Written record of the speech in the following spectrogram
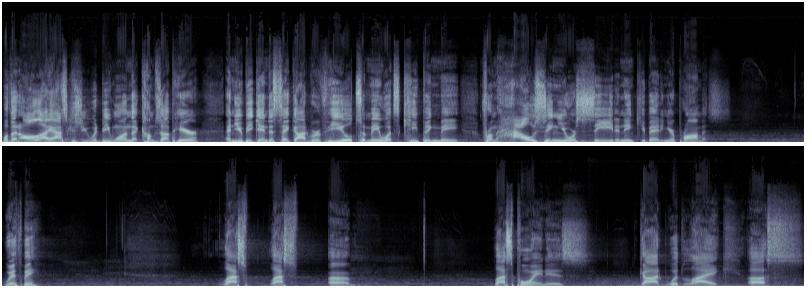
Well, then all I ask is you would be one that comes up here and you begin to say, God, reveal to me what's keeping me from housing your seed and incubating your promise. With me? last last um, last point is God would like us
